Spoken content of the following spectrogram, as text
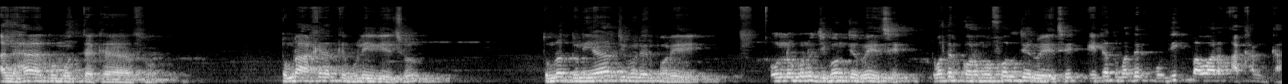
আল্লাহকুমুত তাকাসুর তোমরা আখেরাতকে ভুলিয়ে গিয়েছো। তোমরা দুনিয়ার জীবনের পরে অন্য কোনো জীবন যে রয়েছে, তোমাদের কর্মফল যে রয়েছে, এটা তোমাদের অধিক পাওয়ার আকাঙ্ক্ষা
